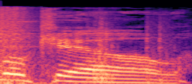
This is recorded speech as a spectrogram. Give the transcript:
Double kill.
